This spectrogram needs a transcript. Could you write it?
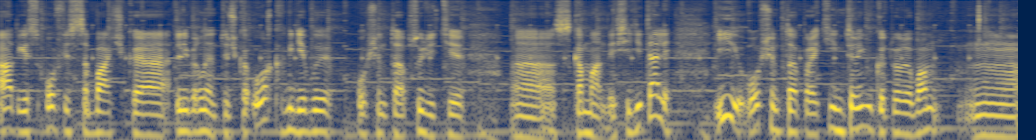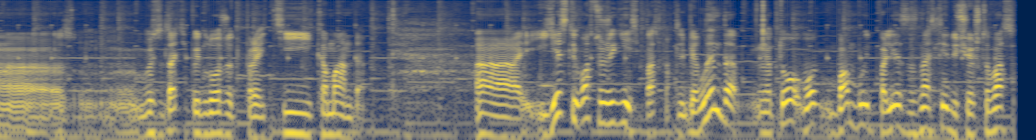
адрес офис собачка liberland.org, где вы, в общем-то, обсудите э, с командой все детали и, в общем-то, пройти интервью, которое вам э, в результате предложит пройти команда. А, если у вас уже есть паспорт Либерленда, то вам будет полезно знать следующее, что у вас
